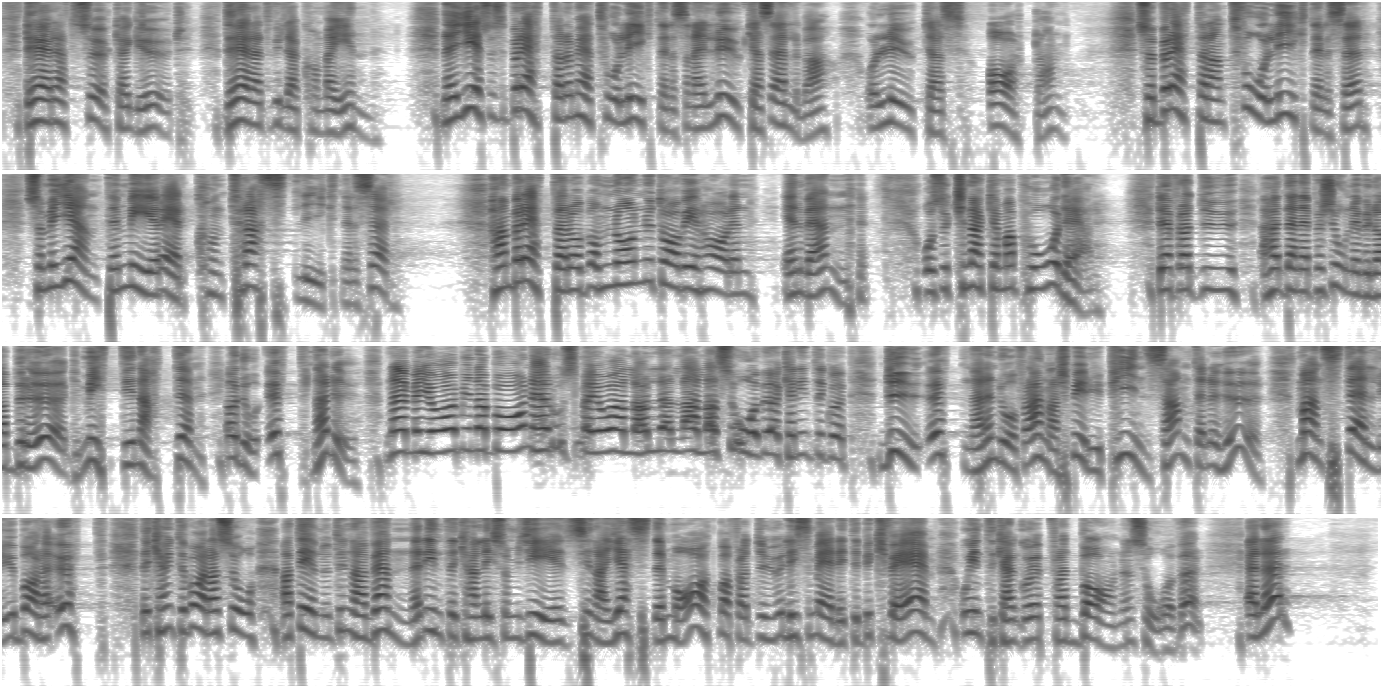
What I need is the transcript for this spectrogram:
Det är att söka Gud. Det är att vilja komma in. När Jesus berättar de här två liknelserna i Lukas 11 och Lukas 18 så berättar han två liknelser som egentligen mer är kontrastliknelser. Han berättar om, om någon av er har en, en vän och så knackar man på där. Därför att du, den här personen vill ha bröd mitt i natten. Ja, då öppnar du. Nej, men jag har mina barn här hos mig och alla, alla, alla sover, jag kan inte gå upp. Du öppnar ändå, för annars blir det ju pinsamt, eller hur? Man ställer ju bara upp. Det kan ju inte vara så att en av dina vänner inte kan liksom ge sina gäster mat bara för att du liksom är lite bekväm och inte kan gå upp för att barnen sover. Eller?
